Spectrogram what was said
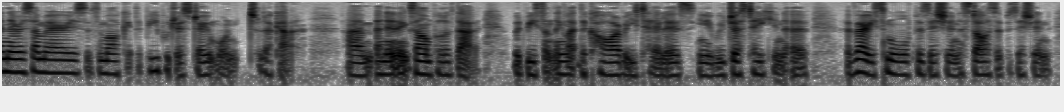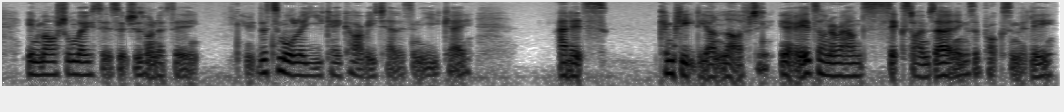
And there are some areas of the market that people just don't want to look at. Um, and an example of that would be something like the car retailers. You know, we've just taken a, a very small position, a starter position in Marshall Motors, which is one of the you know, the smaller UK car retailers in the UK, and it's completely unloved. You know, it's on around six times earnings approximately.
